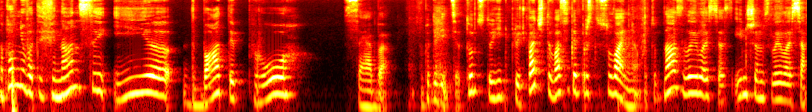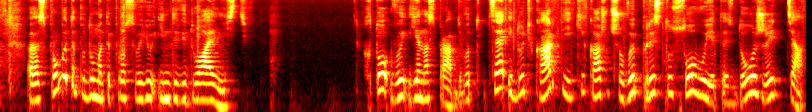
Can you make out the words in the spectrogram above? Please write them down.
Наповнювати фінанси і дбати про себе. Подивіться, тут стоїть ключ. Бачите, у вас іде пристосування. От одна злилася, з іншим злилася. Е, Спробуйте подумати про свою індивідуальність. Хто ви є насправді? От це ідуть карти, які кажуть, що ви пристосовуєтесь до життя.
